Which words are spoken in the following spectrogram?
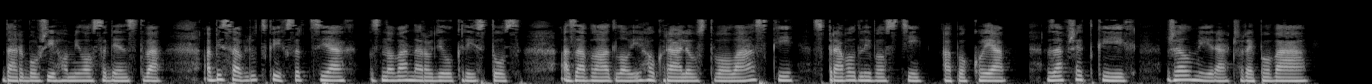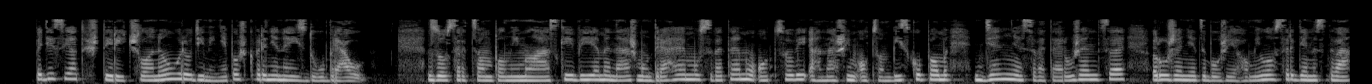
dar Božieho milosrdenstva, aby sa v ľudských srdciach znova narodil Kristus a zavládlo jeho kráľovstvo lásky, spravodlivosti a pokoja. Za všetkých Želmíra Črepová. 54 členov rodiny nepoškvrnenej z Dúbrav. So srdcom plným lásky vieme nášmu drahému svetému otcovi a našim otcom biskupom denne sveté ružence, ruženec Božieho milosrdenstva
